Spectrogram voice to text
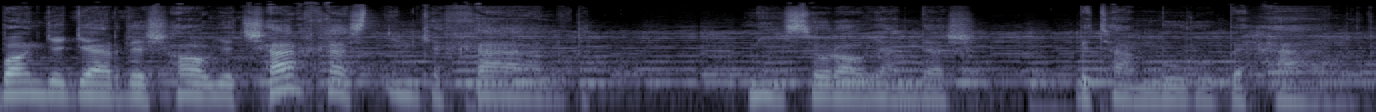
بانگ گردش های چرخ است این که خلق می سرایندش به تنبور و به حلق.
